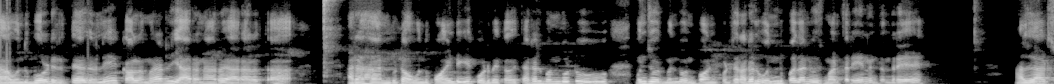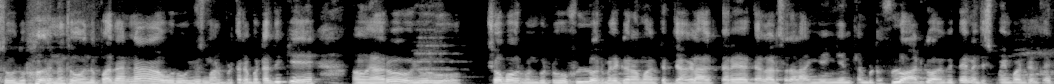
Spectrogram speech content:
ಆ ಒಂದು ಬೋರ್ಡ್ ಇರುತ್ತೆ. ಅದರಲ್ಲಿ ಕಾಲಮ್ ಅಲ್ಲಿ ಯಾರು ಅನರ್ಹ, ಯಾರು ಅರ್ಹ ಅರ್ಹ ಅಂದ್ಬಿಟ್ಟು ಆ ಒಂದು ಪಾಯಿಂಟ್ಗೆ ಕೊಡ್ಬೇಕಾಗುತ್ತೆ. ಅದ್ರಲ್ಲಿ ಬಂದ್ಬಿಟ್ಟು ಮುಂಜು ಅವ್ರು ಬಂದು ಒಂದು ಪಾಯಿಂಟ್ ಕೊಡ್ತಾರೆ. ಅದ್ರಲ್ಲಿ ಒಂದು ಪದನ ಯೂಸ್ ಮಾಡ್ತಾರೆ. ಏನಂತಂದ್ರೆ, ಅಲ್ಲಾಡ್ಸೋದು ಅನ್ನೋದು ಒಂದು ಪದನ ಅವರು ಯೂಸ್ ಮಾಡ್ಬಿಡ್ತಾರೆ. ಬಟ್ ಅದಕ್ಕೆ ಯಾರು ಇವರು ಶೋಭಾ ಅವ್ರು ಬಂದ್ಬಿಟ್ಟು ಫುಲ್ ಅವ್ರ ಮೇಲೆ ಗರಂ ಆಗ್ತಾರೆ ಜಗಳ ಆಗ್ತಾರೆ, ಅದು ಅಲ್ಲಾಡ್ಸೋದಲ್ಲ, ಹಂಗೆ ಹಿಂಗೆ ಅಂತ ಅಂದ್ಬಿಟ್ಟು ಫುಲ್ ಆರ್ಗ್ಯೂ ಆಗುತ್ತೆ, ನಾನು ಜಸ್ಟ್ ಮೈಂಡ್ ಪಾಯಿಂಟ್ ಹೇಳ್ತೇನೆ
